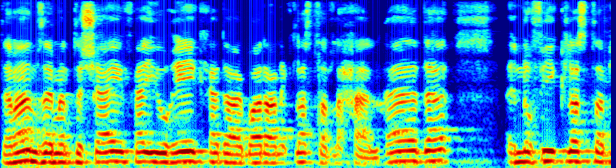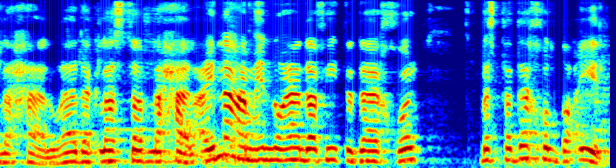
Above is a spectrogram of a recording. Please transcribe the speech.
تمام زي ما أنت شايف هي وهيك هذا عبارة عن cluster لحال. هذا إنه في cluster لحال وهذا cluster لحال. أي نعم إنه هذا في تداخل بس تداخل ضئيل.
